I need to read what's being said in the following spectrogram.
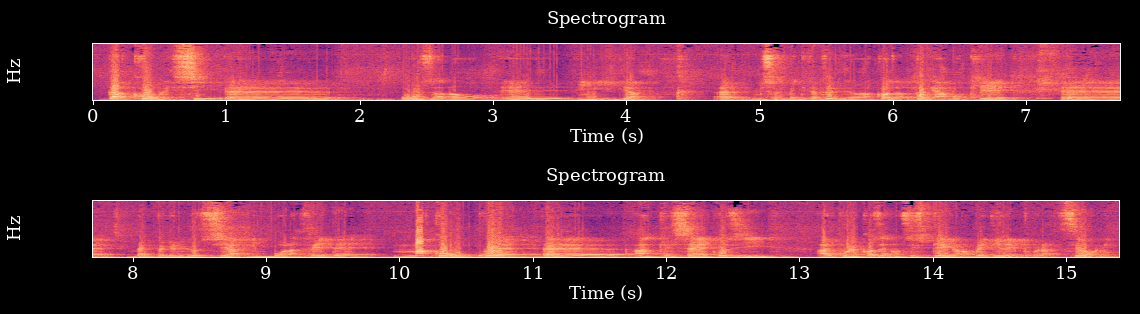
da come si eh, usano eh, i media. Eh, mi sono dimenticato di dire una cosa, poniamo che eh, Beppe Grillo sia in buona fede, ma comunque anche se è così alcune cose non si spiegano, vedi le epurazioni.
